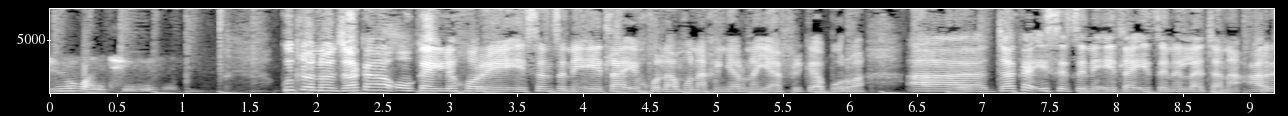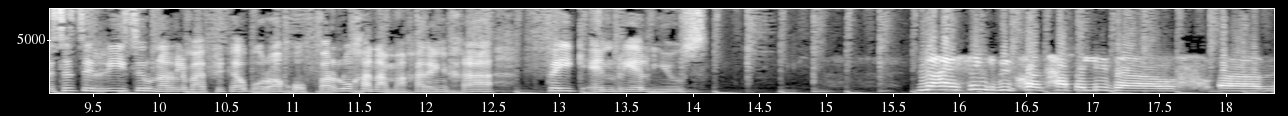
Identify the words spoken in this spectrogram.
you want to use it Kutloano jaaka o kaile gore e santsene e tla e gola mo nageng ya rona ya aforika borwa a jaaka e setsene e tla e tsenelela jaana a re setse re itse rona re le maaforika borwa go farologana magareng ga fake and real news No, I think because happily the um,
